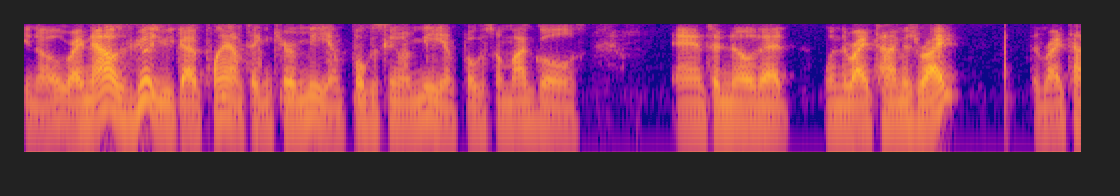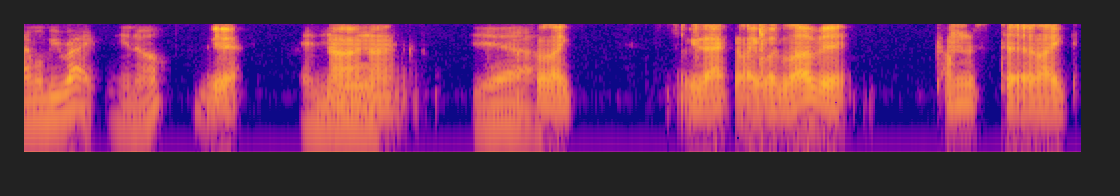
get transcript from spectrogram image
you know, right now is good. You got a plan. I'm taking care of me. I'm focusing on me. I'm focused on my goals, and to know that when the right time is right, the right time will be right. You know. Yeah. And you, no, no. Yeah. I feel like exactly like with love it comes to like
